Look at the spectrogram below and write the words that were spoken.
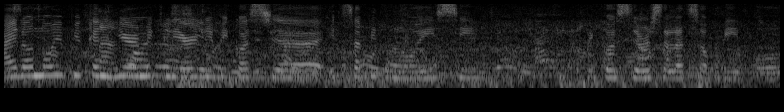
I don't know if you can hear me clearly because uh, it's a bit noisy because there's a lots of people.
